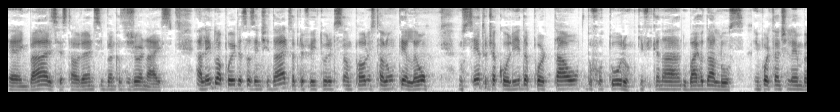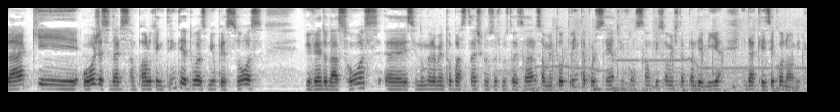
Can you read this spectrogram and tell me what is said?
é, em bares, restaurantes e bancas de jornais. Além do apoio dessas entidades, a Prefeitura de São Paulo instalou um telão no centro de acolhida Portal do Futuro, que fica na, no bairro da Luz. É importante lembrar que hoje a cidade de São Paulo tem 32 mil pessoas vivendo nas ruas. É, esse número aumentou bastante nos últimos dois anos, aumentou 30% em função principalmente da pandemia e da crise econômica.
